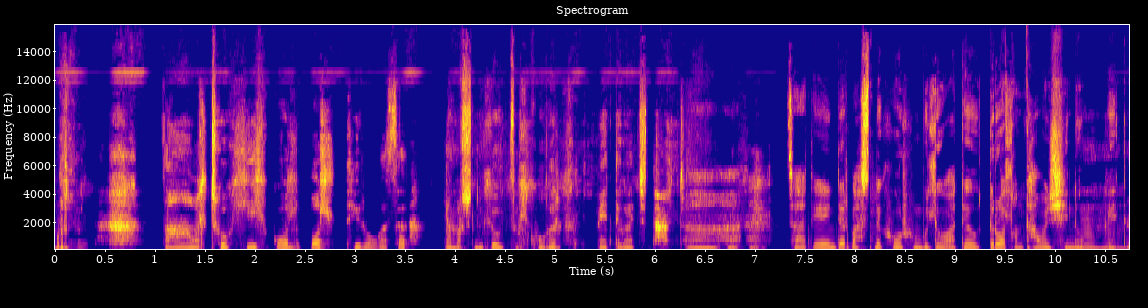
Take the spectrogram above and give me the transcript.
бүр заавалчгүй хийхгүй бол тэр угаасаа ямар ч нөлөө үзүүлэхгүйгээр байдаг байж таарч байгаа. За тэгээ энэ дээр бас нэг хөөрхөн бүлэг ба тий өдөр болгон 5 шин үг гэдэг.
